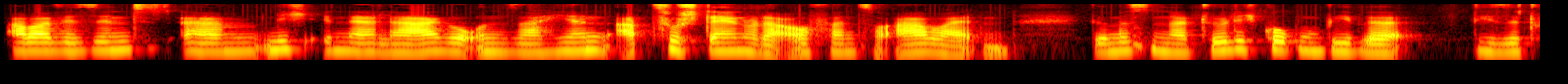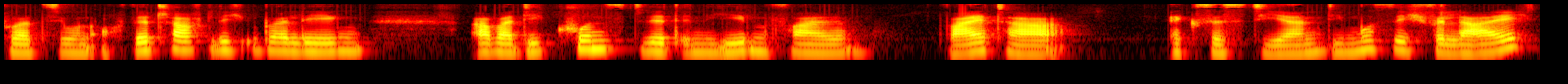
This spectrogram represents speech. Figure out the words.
aber wir sind ähm, nicht in der Lage, unser Hirn abzustellen oder aufhören zu arbeiten. Wir müssen natürlich gucken, wie wir die Situation auch wirtschaftlich überlegen. Aber die Kunst wird in jedem Fall weiter existieren. Die muss sich vielleicht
